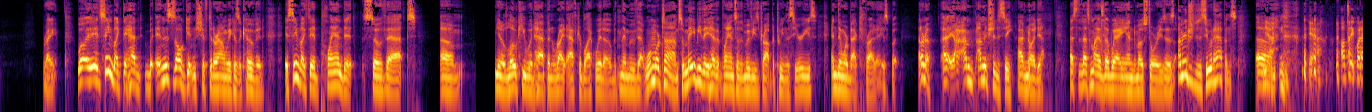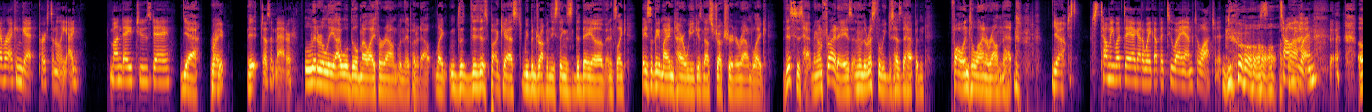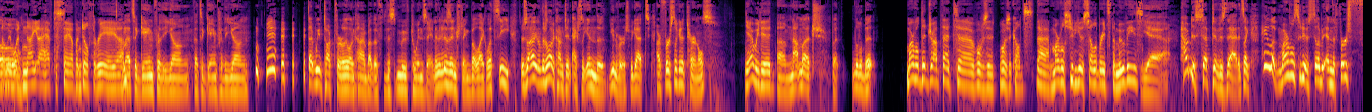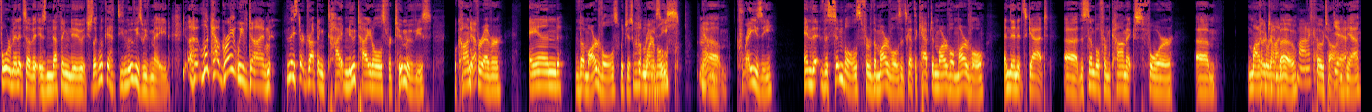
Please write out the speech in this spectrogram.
Right. Well, it it seemed like they had, and this is all getting shifted around because of COVID. It seemed like they had planned it so that, um, you know, Loki would happen right after Black Widow, but then they move that one more time. So maybe they have it planned so the movies drop between the series and then we're back to Fridays. But I don't know. I, I, I'm I'm interested to see. I have no idea. That's that's my the way I end most stories is I'm interested to see what happens. Um, Yeah. yeah. I'll take whatever I can get personally. I Monday, Tuesday, yeah, right. Right. It, doesn't matter. literally I will build my life around when they put it out. Like the, the, this podcast, we've been dropping these things the day of, and it's like basically my entire week is now structured around like this is happening on Fridays, and then the rest of the week just has to happen, fall into line around that. Yeah. Just just tell me what day I got to wake up at 2 a.m. to watch it. oh, Tell me when. Tell me what night I have to stay up until 3 a.m. that's a game for the young. That's a game for the young. that we've talked for a really long time about the, this move to Wednesday, and it is interesting. But like, let's see. There's a, lot- there's a lot of content actually in the universe. We got our first look at Eternals. Yeah, we did. Um, not much, but a little bit. Marvel did drop that, uh, what was it? What was it called? Uh, Marvel Studios celebrates the movies. Yeah. How deceptive is that? It's like, hey, look, Marvel Studios celebrate, and the first four minutes of it is nothing new. It's just like, look at these movies we've made. Uh, look how great we've done. Then they start dropping ti- new titles for two movies, Wakanda Yep. Forever and The Marvels, which is The crazy. Marvels. Yep. Um, crazy. And the, the symbols for the Marvels, it's got the Captain Marvel Marvel, and then it's got, uh, the symbol from comics for, um, Monica Photon. Rambeau. Monica. Photon. Yeah. Yeah.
